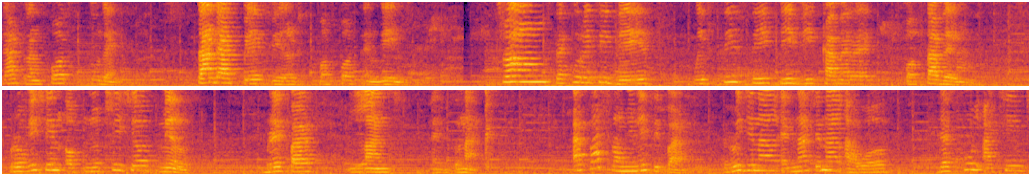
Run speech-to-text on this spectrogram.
that transport students, standard playfield for sports and games, strong security base with CCTV cameras for surveillance, provision of nutritious meals, breakfast, lunch, and snack. Apart from municipal, regional, and national awards, the school achieved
